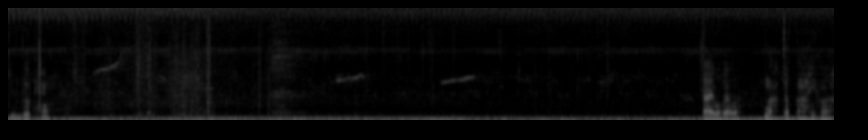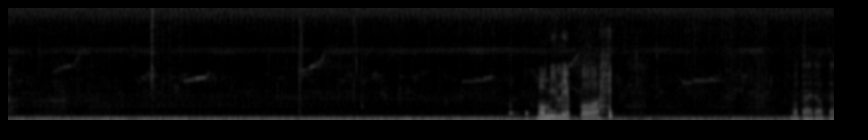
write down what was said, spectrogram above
กินเดือกแห้ง ตายบอกแล้วว่าน่าจะตายกว่าโมมีเหล็บปอยบ่ตายแล้วซ้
